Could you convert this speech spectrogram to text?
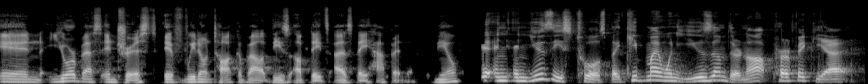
in your best interest if we don't talk about these updates as they happen. Neil? Yeah, and, and use these tools, but keep in mind when you use them, they're not perfect yet.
